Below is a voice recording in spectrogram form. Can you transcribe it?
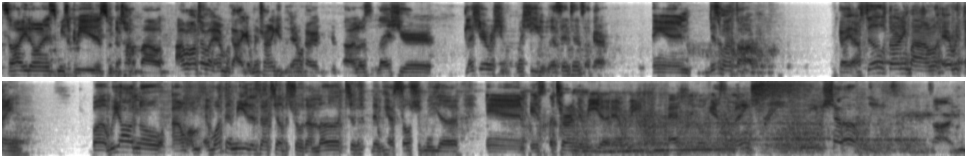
So how you doing? It's me, Socrates. We're gonna talk about. I want to talk about Amber Guyger. I've been trying to get Amber Guyger. I uh, last year, last year when she when she was sentenced. Okay, and this is my thought. Okay, I'm still starting by I don't know everything, but we all know. Um, and one thing media does not tell the truth. I love to that we have social media and it's a turn to media, and we actually go against the mainstream. Shut up, please? Sorry.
